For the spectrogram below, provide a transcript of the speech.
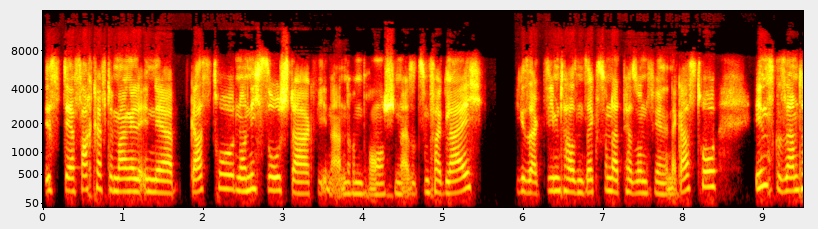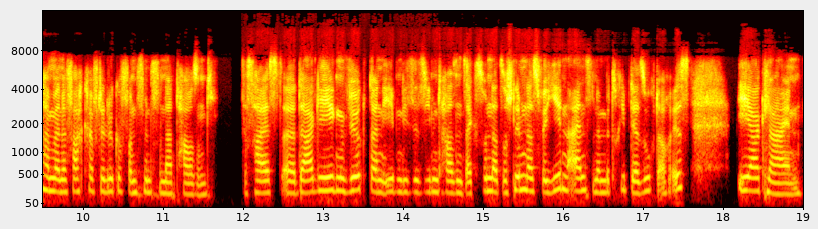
ist der Fachkräftemangel in der Gastro noch nicht so stark wie in anderen Branchen. Also zum Vergleich, wie gesagt, 7600 Personen fehlen in der Gastro. Insgesamt haben wir eine Fachkräftelücke von 500.000. Das heißt, äh, dagegen wirkt dann eben diese 7600, so schlimm das für jeden einzelnen Betrieb, der sucht, auch ist, eher klein.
